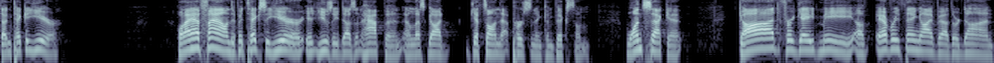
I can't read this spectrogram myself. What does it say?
Doesn't take a year. What I have found, if it takes a year, it usually doesn't happen unless God gets on that person and convicts them. One second, God forgave me of everything I've ever done.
